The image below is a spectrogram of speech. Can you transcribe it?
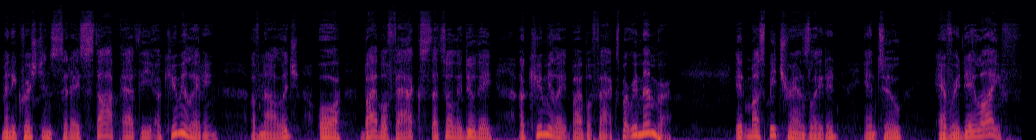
many Christians today stop at the accumulating of knowledge or Bible facts. That's all they do. They accumulate Bible facts. But remember, it must be translated into everyday life.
